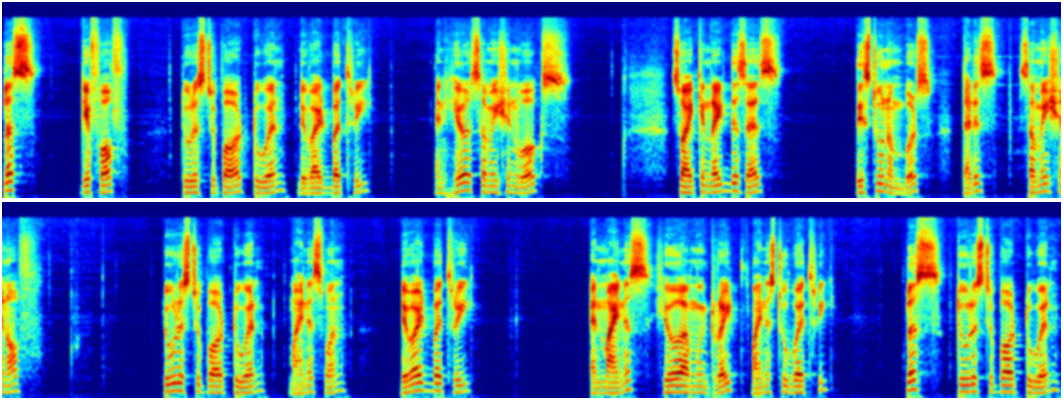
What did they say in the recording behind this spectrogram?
plus GIF of 2 raised to power 2n divided by 3 and here summation works. So I can write this as these two numbers that is summation of 2 raised to power 2n minus 1 divided by 3 and minus here I'm going to write minus 2 by 3 plus 2 raised to power 2n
